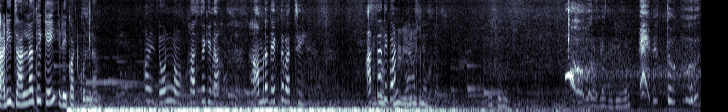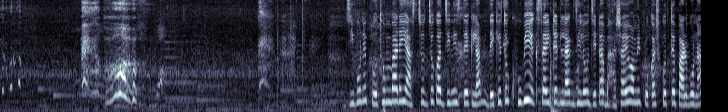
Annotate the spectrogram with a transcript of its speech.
গাড়ির জানলা থেকেই রেকর্ড করলাম। আই ডোন্ট নো আসছে কিনা আমরা দেখতে পাচ্ছি। আসছে দীপন? রেজলিউশন বড় তো জীবনে প্রথমবার এই আশ্চর্যকর জিনিস দেখলাম। দেখে তো খুবই এক্সাইটেড লাগছিল, যেটা ভাষায়ও আমি প্রকাশ করতে পারব না।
